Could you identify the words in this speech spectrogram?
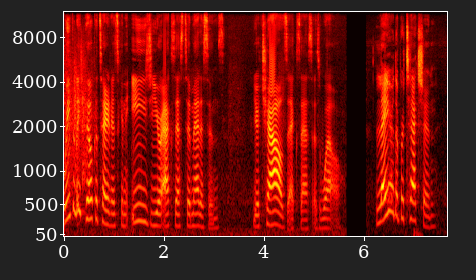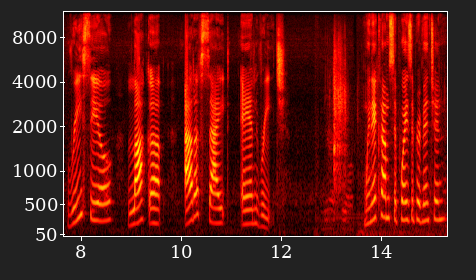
Weekly pill containers can ease your access to medicines, your child's access as well. Layer the protection, reseal, lock up, out of sight and reach. When it comes to poison prevention,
